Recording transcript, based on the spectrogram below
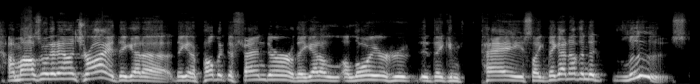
I might as well go down and try it. They got a they got a public defender or they got a, a lawyer who they can pay. It's like they got nothing to lose,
